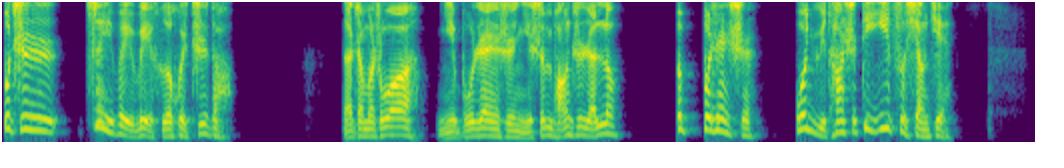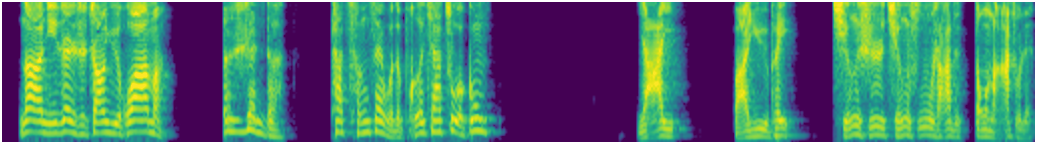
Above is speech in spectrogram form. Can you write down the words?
不知这位为何会知道？那这么说，你不认识你身旁之人喽？呃，不认识，我与他是第一次相见。那你认识张玉花吗？呃，认得，他曾在我的婆家做工。衙役把玉佩、情诗、情书啥的都拿出来，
